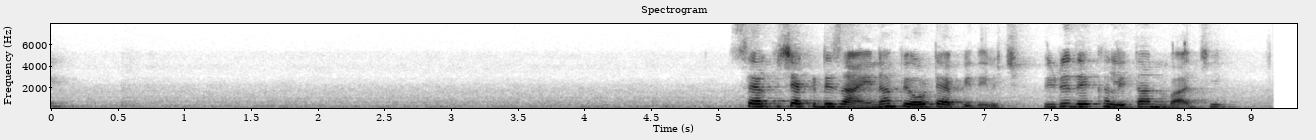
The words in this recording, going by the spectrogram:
ਸੈਲਫ ਚੈੱਕ ਡਿਜ਼ਾਈਨ ਆ ਪਿਓਰ ਟੈਪੀ ਦੇ ਵਿੱਚ। ਵੀਡੀਓ ਦੇਖਣ ਲਈ ਧੰਨਵਾਦ ਜੀ।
